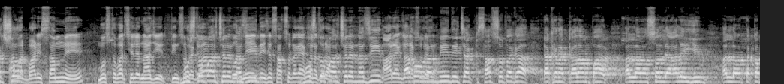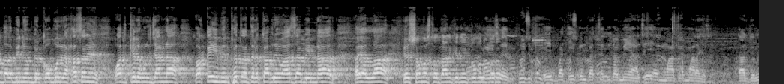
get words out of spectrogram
100 আমার বাড়ির সামনে মোস্তফার ছেলে নাজির তিনশো টাকা। মোস্তফার ছেলে নাজির। দিয়েছে সাতশো টাকা মোস্তফার। ছেলে নাজির। আর একজন এবং 100 ওনার টাকা। মেয়ে দিয়েছে সাতশো টাকা একখানা কালাম পাক। আল্লাহ সাল্লি আলাইহিম আল্লাহ তাকাব্বাল মিনহুম বিকবুল হাসান ওয়াদখিলহুল জান্নাহ ওয়া কিহিম মিন ফিতনাতিল কবর ওয়া আযাবিন নার। আয় আল্লাহ এই সমস্ত দানকে তুমি কবুল করো। এই বাচ্চা বাচ্চা দুটো মেয়ে আছে আর মাটা মারা গেছে। তার জন্য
